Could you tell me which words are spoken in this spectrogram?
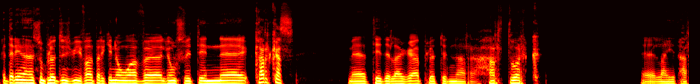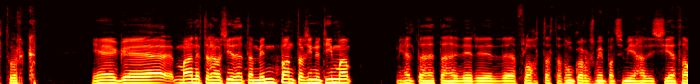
Þetta er eina af þessum plötun sem ég fæ bara ekki nóg af hljónsvitin uh, Karkas með titilag plötunar Hardwork uh, lagið Hardwork. Ég man eftir að hafa síð þetta myndband á sínu tíma. Ég held að þetta hefði verið eh, flottasta þungaróksmyndband sem ég hafði séð þá.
